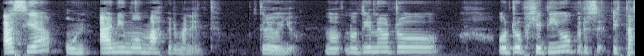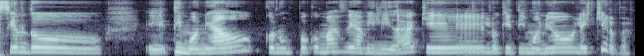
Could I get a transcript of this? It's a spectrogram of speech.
hacia un ánimo más permanente, creo yo. No, tiene otro, otro objetivo, pero está siendo eh, timoneado con un poco más de habilidad que lo que timoneó la izquierda,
